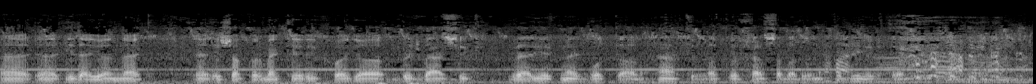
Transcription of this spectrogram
uh, ide jönnek, és akkor megkérik, hogy a Bridgebászik verjék meg bottal hátul, akkor felszabadulnak a bűnöktől.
